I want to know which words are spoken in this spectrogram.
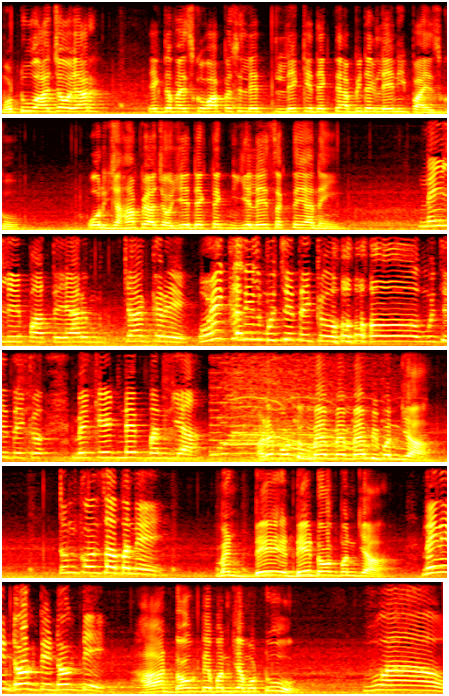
मोटू आ जाओ यार। एक दफ़ा इसको वापस ले लेके देखते हैं। अभी तक ले नहीं पाए इसको। और यहाँ पे आ जाओ ये देखते हैं ये ले सकते हैं या नहीं। नहीं ले पाते यार क्या करें? ओए खलील मुझे देखो। मुझे देखो मैं किडनैप बन गया। अरे मोटू मैं मैं मैं भी बन गया। तुम कौन सा बने? मैं डे डे डॉग बन गया। नहीं नहीं डॉग डे डॉग डे। हाँ डॉग डे बन गया मोटू। वाओ।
